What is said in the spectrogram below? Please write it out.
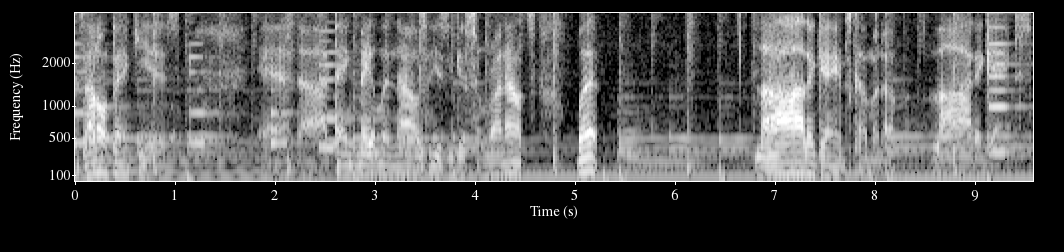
Because I don't think he is. And uh, I think Maitland Niles needs to get some runouts. But a lot of games coming up. A lot of games.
